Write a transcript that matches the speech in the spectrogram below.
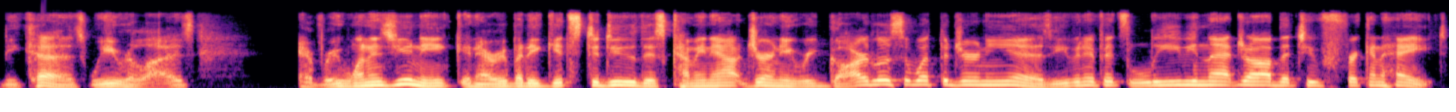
because we realize everyone is unique and everybody gets to do this coming out journey, regardless of what the journey is, even if it's leaving that job that you freaking hate.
